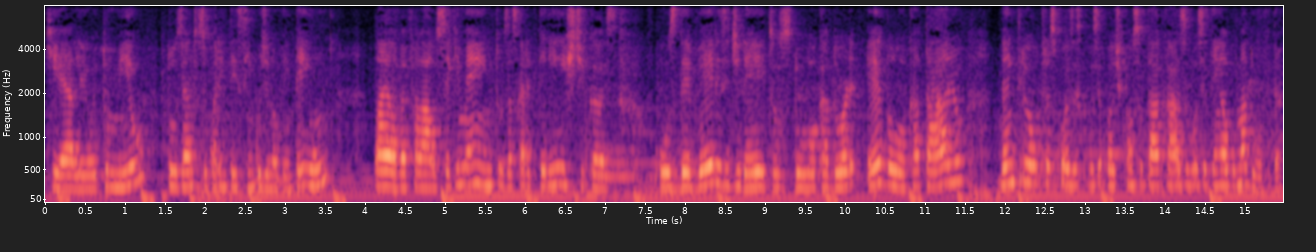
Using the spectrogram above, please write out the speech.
que é a Lei 8.245 de 91. Lá ela vai falar os segmentos, as características, os deveres e direitos do locador e do locatário, dentre outras coisas que você pode consultar caso você tenha alguma dúvida.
